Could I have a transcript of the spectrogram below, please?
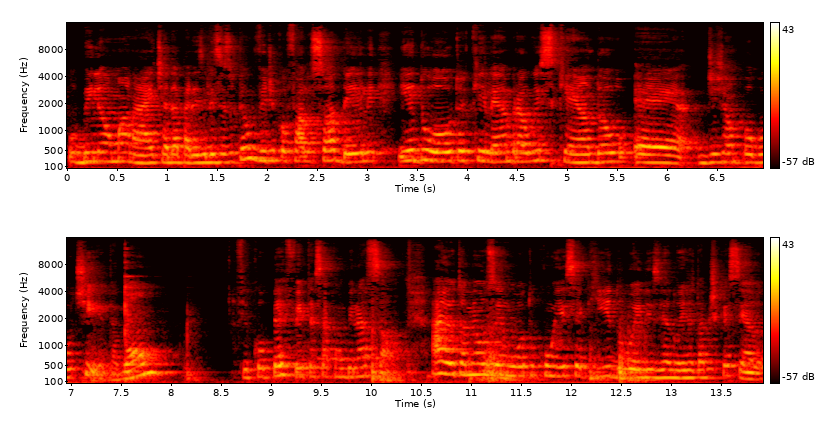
o Billion Manite, é da Paris Élysées. Eu tenho um vídeo que eu falo só dele e do outro que lembra o Scandal é, de Jean Paul Gaultier, tá bom? Ficou perfeita essa combinação. Ah, eu também usei um outro com esse aqui do Elisiano, já tava esquecendo.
